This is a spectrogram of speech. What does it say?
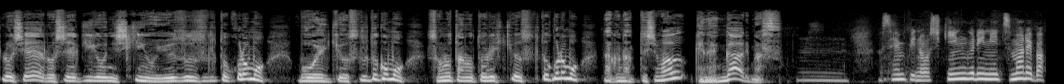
ロシアやロシア企業に資金を融通するところも、貿易をするところも、その他の取引をするところもなくなってしまう懸念があります。うん戦費の資金繰りに詰まれば、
